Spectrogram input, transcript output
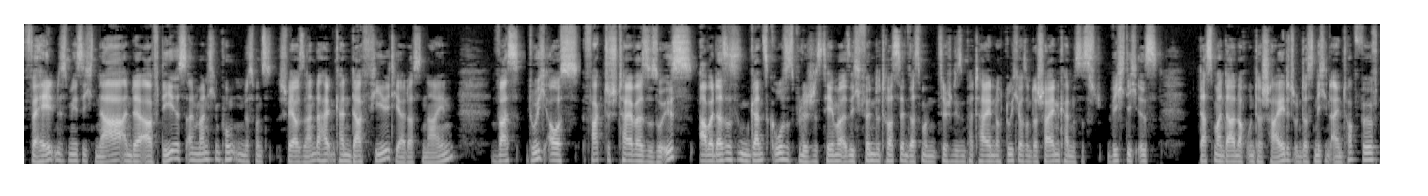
verhältnismäßig nah an der AfD ist an manchen Punkten, dass man es schwer auseinanderhalten kann. Da fehlt ja das Nein, was durchaus faktisch teilweise so ist, aber das ist ein ganz großes politisches Thema. Also ich finde trotzdem, dass man zwischen diesen Parteien noch durchaus unterscheiden kann, dass es wichtig ist, dass man da noch unterscheidet und das nicht in einen Topf wirft.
